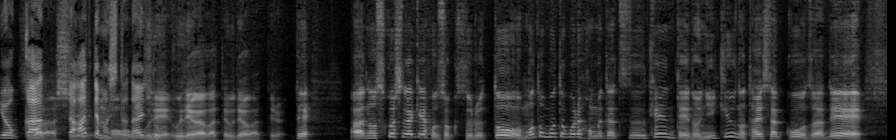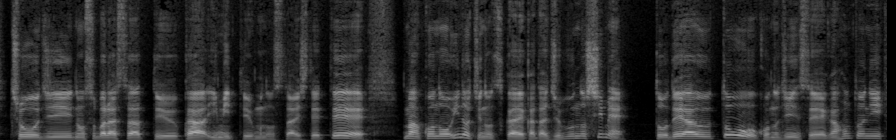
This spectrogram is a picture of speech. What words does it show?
よかった。合ってました？大丈夫？腕腕が上がってる腕が上がってるであの少しだけ補足するともともとこれ褒め立つ検定の2級の対策講座で弔辞の素晴らしさっていうか意味っていうものをお伝えしてて、まあ、この命の使い方自分の使命と出会うとこの人生が本当に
